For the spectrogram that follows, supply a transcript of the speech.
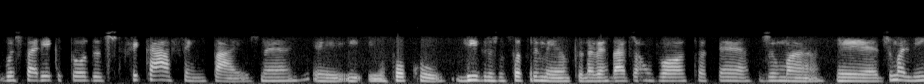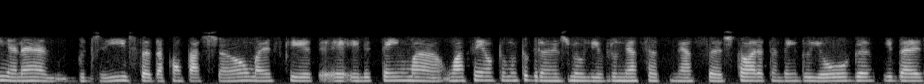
gostaria que todos ficassem em paz, né? E, e um pouco livres do sofrimento. Na verdade, é um voto até de uma, é, de uma linha né, budista, da compaixão, mas que é, ele tem uma, um acento muito grande, meu livro, nessa, nessa história também do yoga e das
